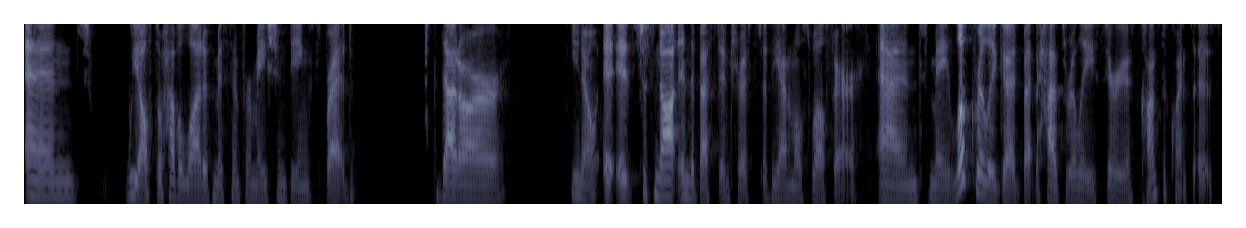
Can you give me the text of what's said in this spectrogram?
And we also have a lot of misinformation being spread that are you know it, it's just not in the best interest of the animal's welfare and may look really good but has really serious consequences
